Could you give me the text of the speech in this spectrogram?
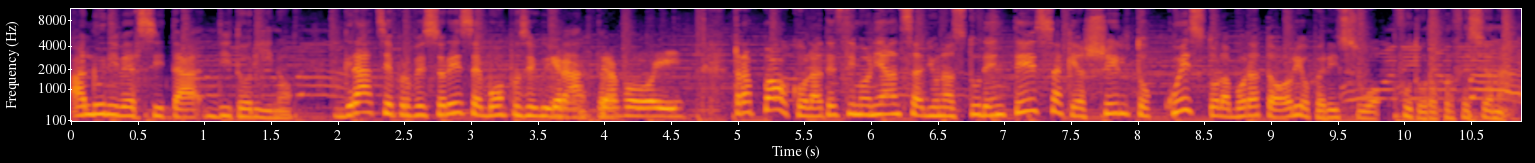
all'Università di Torino. Grazie professoressa e buon proseguimento. Grazie a voi. Tra poco la testimonianza di una studentessa che ha scelto questo laboratorio per il suo futuro professionale.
